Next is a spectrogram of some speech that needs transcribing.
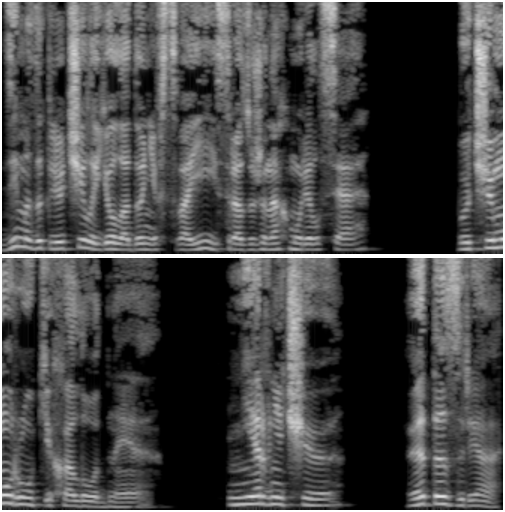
Дима заключил ее ладони в свои и сразу же нахмурился. «Почему руки холодные?» «Нервничаю». «Это зря».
